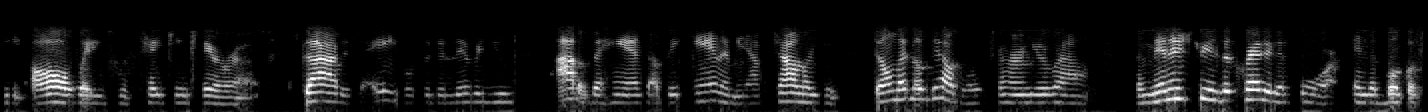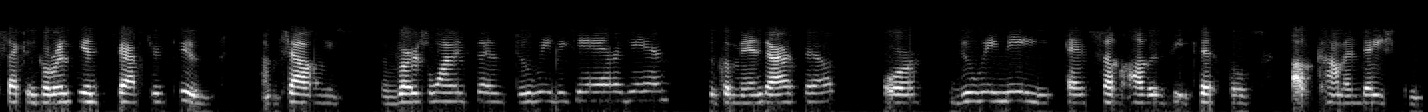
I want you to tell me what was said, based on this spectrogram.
He always was taken care of. God is able to deliver you out of the hands of the enemy. I'm telling you, don't let no devil turn you around. The ministry is accredited for in the book of Second Corinthians chapter two. I'm telling you, verse one says, Do we begin again to commend ourselves? Or do we need, as some others, epistles of commendation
